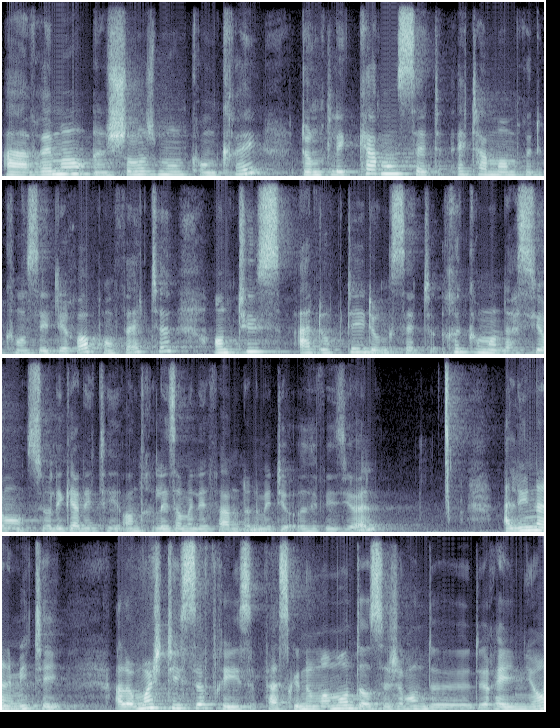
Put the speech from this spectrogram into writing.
à vraiment un changement concret. Donc les 47 États membres du Conseil de l'Europe, en fait, ont tous adopté donc, cette recommandation sur l'égalité entre les hommes et les femmes dans le médias audiovisuel à l'unanimité. Alors moi, j'étais surprise parce que normalement, dans ce genre de, réunion,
